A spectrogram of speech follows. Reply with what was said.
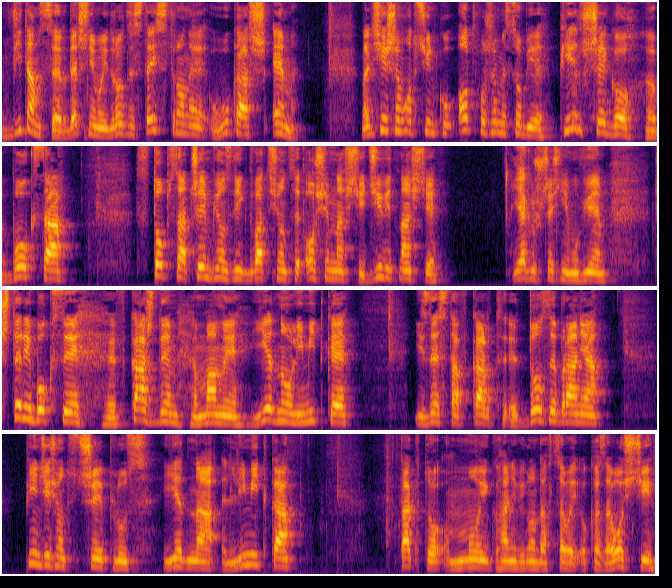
Witam serdecznie moi drodzy, z tej strony Łukasz M. Na dzisiejszym odcinku otworzymy sobie pierwszego boksa Stopsa Champions League 2018-19. Jak już wcześniej mówiłem, cztery boksy, w każdym mamy jedną limitkę i zestaw kart do zebrania. 53 plus jedna limitka. Tak to, moi kochani, wygląda w całej okazałości.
